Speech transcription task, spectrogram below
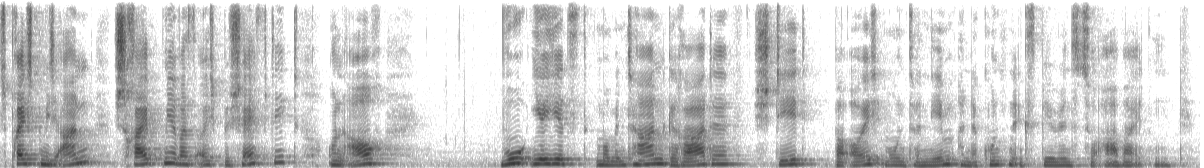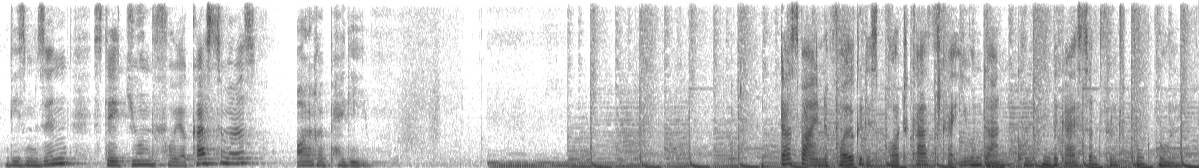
sprecht mich an, schreibt mir, was euch beschäftigt und auch, wo ihr jetzt momentan gerade steht, bei euch im Unternehmen an der Kundenexperience zu arbeiten. In diesem Sinn, stay tuned for your customers, eure Peggy. Das war eine Folge des Podcasts KI und dann Kunden begeistern 5.0.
